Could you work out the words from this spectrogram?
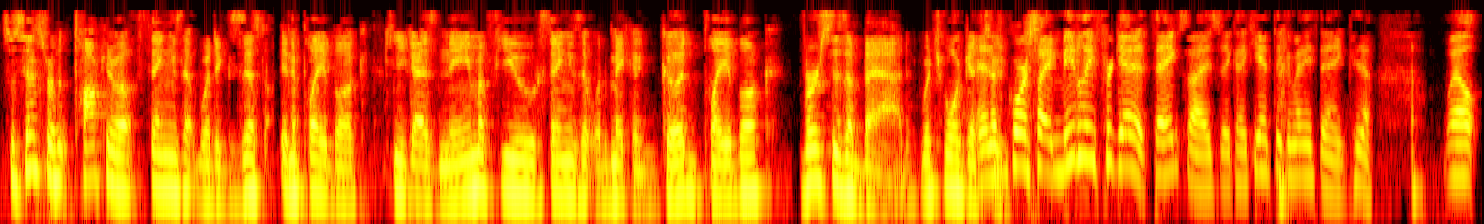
So since we're talking about things that would exist in a playbook, can you guys name a few things that would make a good playbook versus a bad, which we'll get and to. And of course, I immediately forget it. Thanks, Isaac. I can't think of anything. Yeah. Well,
